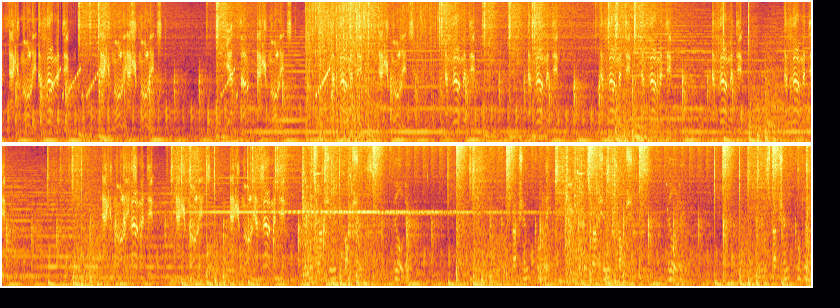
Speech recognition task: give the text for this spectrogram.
Yes, acknowledged. Affirmative. Acknowledged. Acknowledged. Yes, sir. Acknowledged. Affirmative. Acknowledged. Affirmative. Affirmative. Affirmative. Affirmative. Affirmative. Affirmative. Acknowledged. Affirmative. Acknowledged. Acknowledged. Affirmative. Construction options. Building. Construction complete. Construction options. Building. Construction complete.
